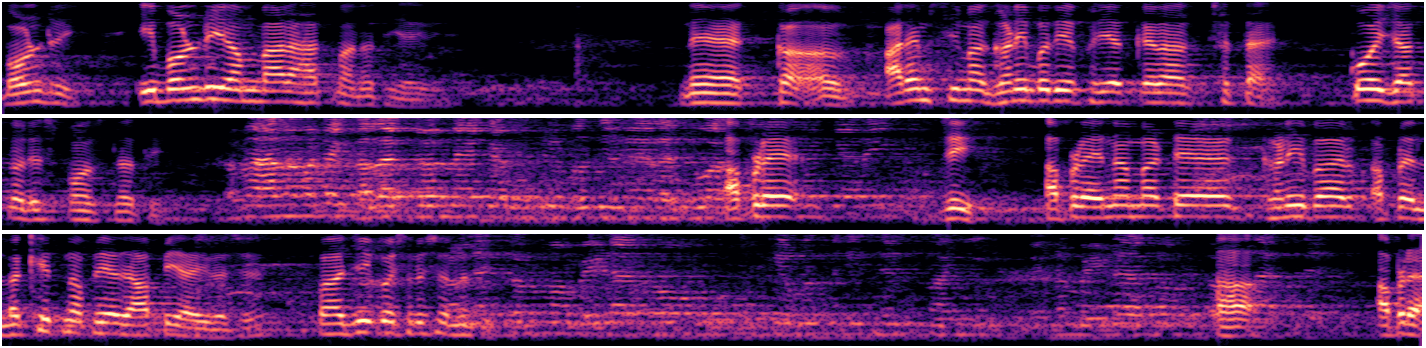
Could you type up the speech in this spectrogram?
બાઉન્ડ્રી એ બાઉન્ડ્રી અમારા હાથમાં નથી આવી. ને આરએમસીમાં ઘણી બધી ફરિયાદ કર્યા છતાંય કોઈ જાતનો રિસ્પોન્સ નથી. તમે આના માટે કલેક્ટરને કે મુખ્યમંત્રીને રજૂઆત આપણે? જી આપણે એના માટે ઘણીવાર આપણે લખિતમાં ફરિયાદ આપી આવ્યા છે. પણ હજી કોઈ સોલ્યુશન નથી. કલેક્ટરમાં બેઠા છો મુખ્યમંત્રી છે બાકી એના બેઠા છો હા. આપણે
